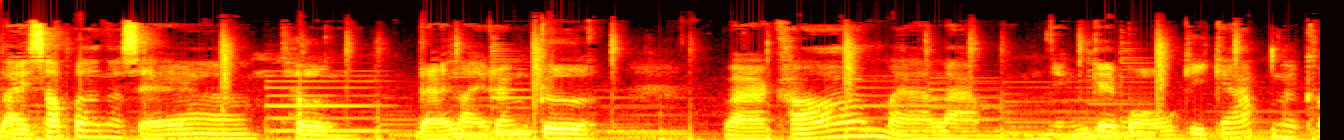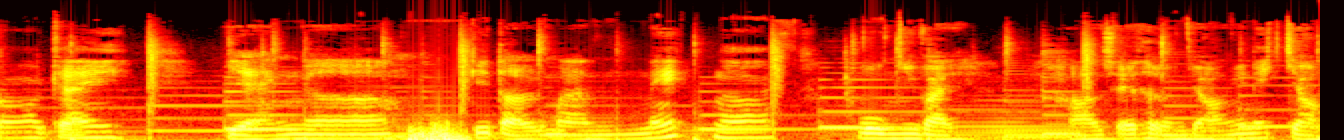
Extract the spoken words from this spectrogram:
die shop nó sẽ à, thường để lại răng cưa. Và khó mà làm những cái bộ keycap nó có cái dạng uh, ký tự mà nét nó vuông như vậy họ sẽ thường chọn cái nét tròn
